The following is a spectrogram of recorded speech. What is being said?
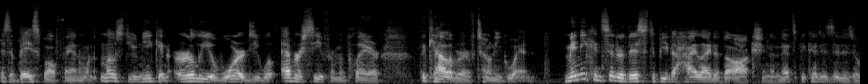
as a baseball fan, one of the most unique and early awards you will ever see from a player the caliber of Tony Gwynn. Many consider this to be the highlight of the auction, and that's because it is a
